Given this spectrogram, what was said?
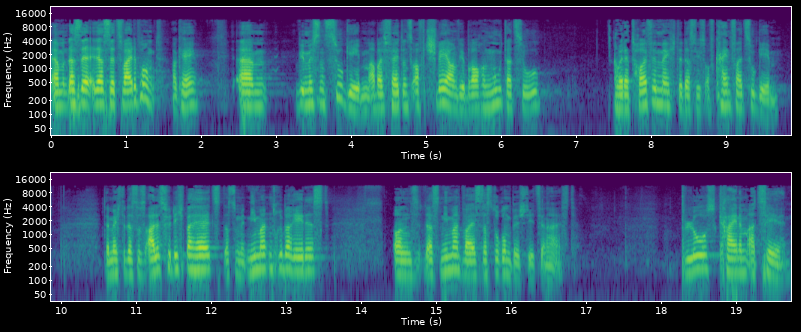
Ähm, das, ist der, das ist der zweite Punkt, okay? Wir müssen es zugeben, aber es fällt uns oft schwer und wir brauchen Mut dazu. Aber der Teufel möchte, dass wir es auf keinen Fall zugeben. Der möchte, dass du es alles für dich behältst, dass du mit niemandem drüber redest und dass niemand weiß, dass du Rumpelstilzchen heißt. Bloß keinem erzählen.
